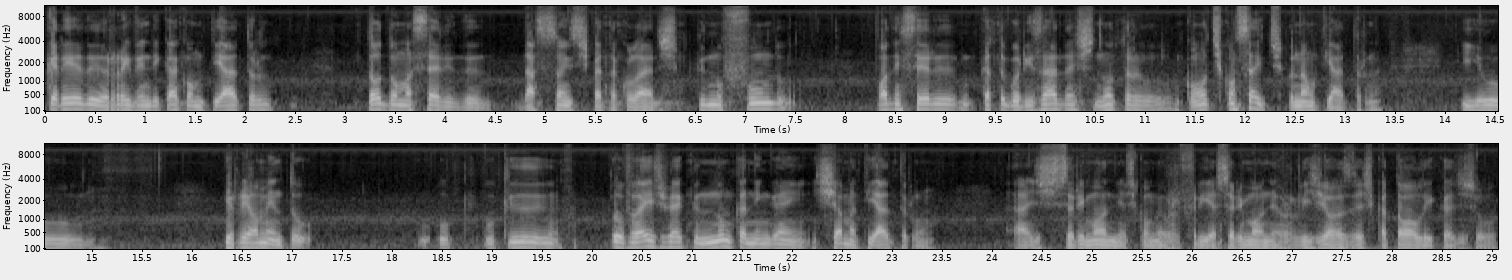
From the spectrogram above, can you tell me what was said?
querer reivindicar como teatro toda uma série de, de ações espetaculares que, no fundo, podem ser categorizadas noutro, com outros conceitos que não teatro. Né? E, o, e realmente o, o, o que eu vejo é que nunca ninguém chama teatro às cerimônias, como eu referi, as cerimônias religiosas católicas ou,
